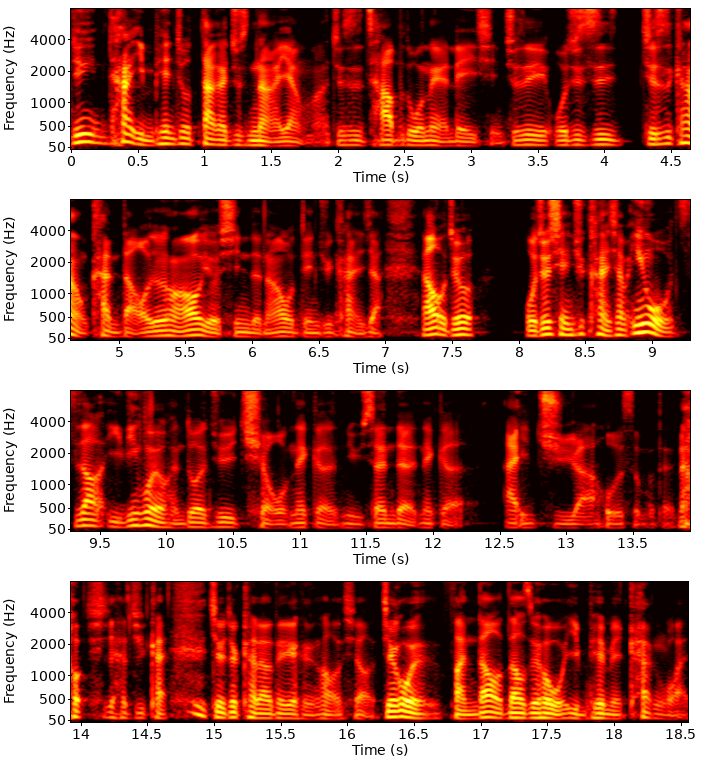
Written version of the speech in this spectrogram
因为他影片就大概就是那样嘛，就是差不多那个类型，就是我就是就是看我看到，我就然后有新的，然后我点进去看一下，然后我就我就先去看一下，因为我知道一定会有很多人去求那个女生的那个 IG 啊或者什么的，然后我就下去看，结果就看到那个很好笑，结果反倒到最后我影片没看完，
